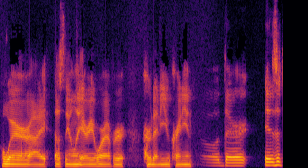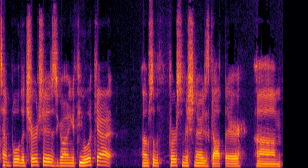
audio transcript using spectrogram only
where I. That was the only area where I ever heard any Ukrainian. So there is a temple. The church is going. If you look at, um, so the first missionaries got there um,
